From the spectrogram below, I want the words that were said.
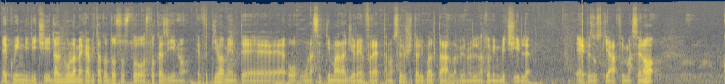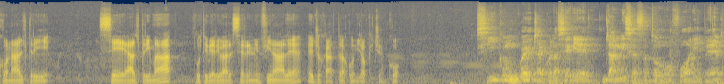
E quindi dici, dal nulla mi è capitato addosso sto, sto casino. Effettivamente, oh, una settimana gira in fretta, non sei riuscito a ribaltarla, avevi un allenatore imbecille e hai preso schiaffi, ma se no, con altri se e altri ma, potevi arrivare sereno in finale e giocartela con Jokic e Co. Sì, comunque, cioè, quella serie Giannis è stato fuori per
